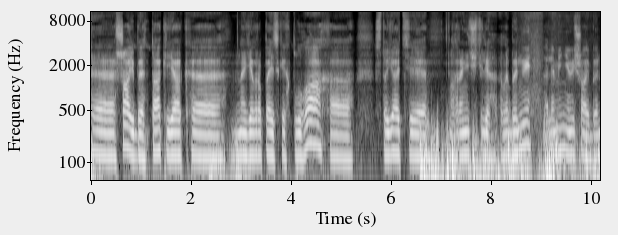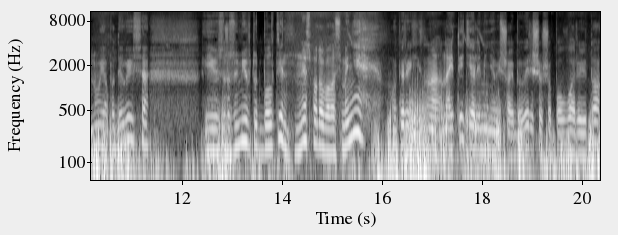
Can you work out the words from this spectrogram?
е, шайби, так як е, на європейських плугах е, стоять е, ограничителі глибини, алюмінієві шайби. Ну, я подивився і зрозумів, тут болти не сподобалось мені. Во-первых, на- знайти ті алюмінієві шайби. Вирішив, що поварюю так,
